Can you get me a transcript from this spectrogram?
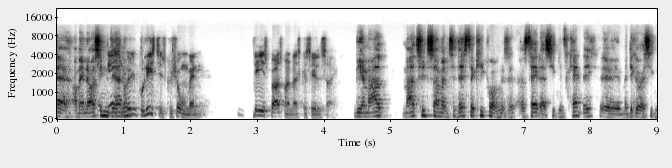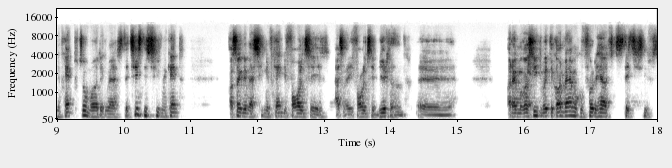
ja, og man er også Det er det her nu, selvfølgelig en politisk diskussion, men det er et spørgsmål, man skal stille sig. vi er meget, meget tit, så har man tendens til at kigge på, om resultatet er signifikant, ikke? Øh, men det kan være signifikant på to måder. Det kan være statistisk signifikant, og så kan det være signifikant i forhold til, altså i forhold til virkeligheden. Øh, og der kan man godt sige, det kan godt være, at man kunne få det her statistisk,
